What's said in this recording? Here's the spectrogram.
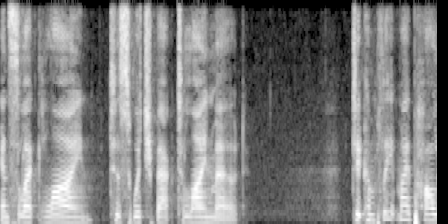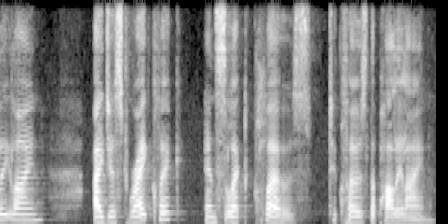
and select Line to switch back to line mode. To complete my polyline, I just right-click and select Close to close the polyline.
